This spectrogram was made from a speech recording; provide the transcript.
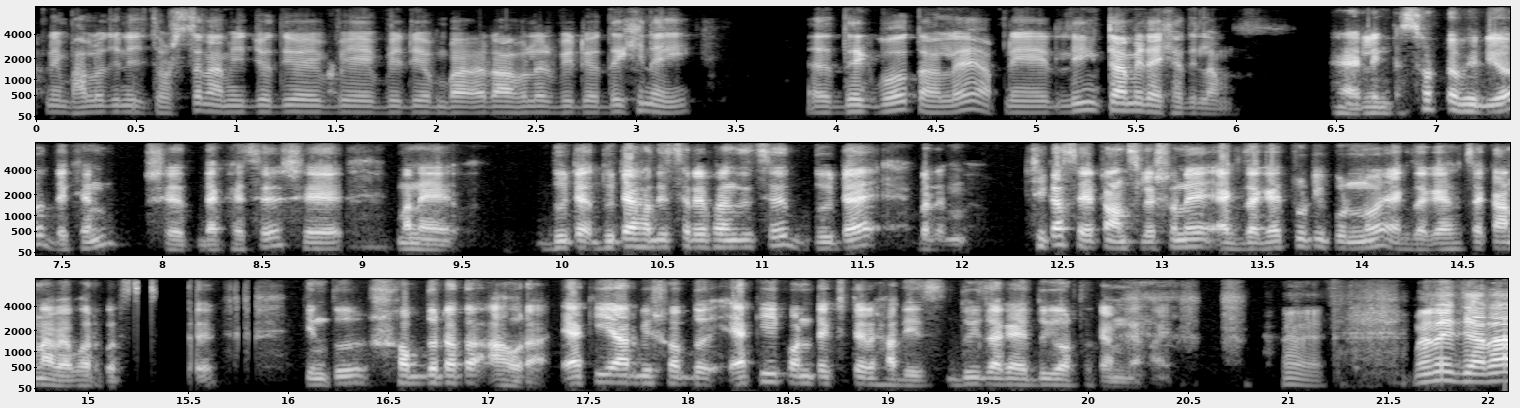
আপনি ভালো জিনিস ধরছেন। আমি যদি ওই ভিডিও বা রাহুলের ভিডিও দেখি নাই। দেখব তাহলে আপনি লিঙ্কটা আমি রেখে দিলাম। হ্যাঁ, লিংকটা ছোট্ট ভিডিও দেখেন। সে দেখাইছে। সে মানে দুইটা দুইটা হাদিসের রেফারেন্স দিচ্ছে। দুইটা মানে ঠিক আছে ট্রান্সলেশনে এক জায়গায় ত্রুটিপূর্ণ, এক জায়গায় হচ্ছে কানা ব্যবহার করছে। কিন্তু শব্দটা তো আওরা। একই আরবি শব্দ, একই কনটেক্সট এর হাদিস দুই জায়গায় দুই অর্থ কেমনে হয়? হ্যাঁ। মানে যারা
